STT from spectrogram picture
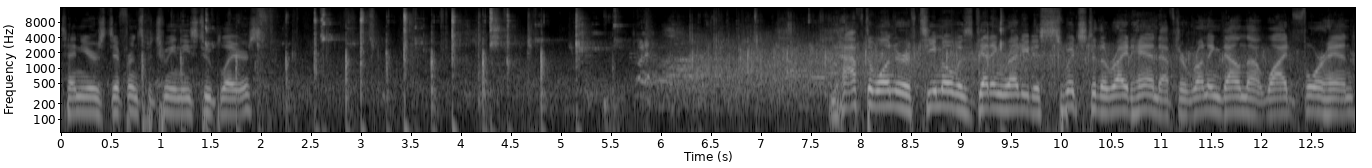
10 years difference between these two players. Have to wonder if Timo was getting ready to switch to the right hand after running down that wide forehand.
